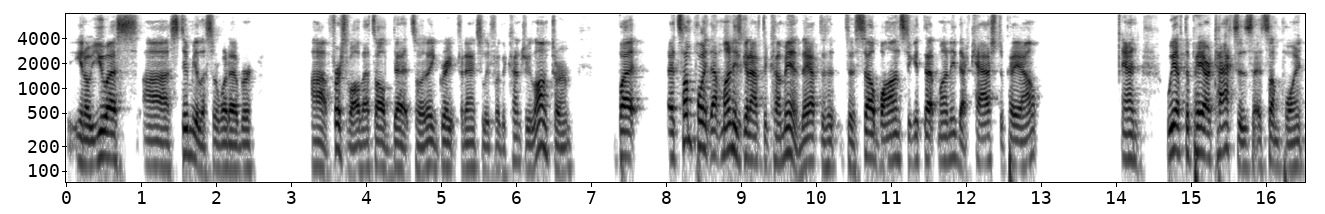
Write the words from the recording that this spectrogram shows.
you know, U.S. Uh, stimulus or whatever, uh, first of all, that's all debt, so it ain't great financially for the country long term. But at some point, that money's going to have to come in. They have to to sell bonds to get that money, that cash to pay out, and we have to pay our taxes at some point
